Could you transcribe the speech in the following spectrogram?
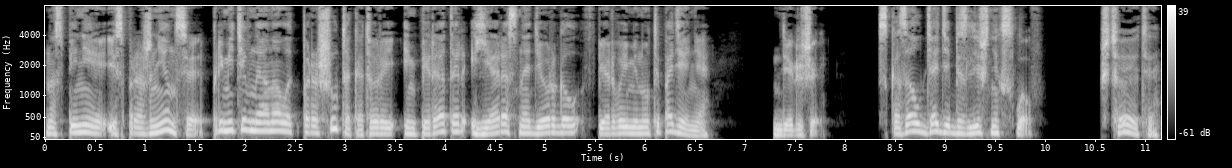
на спине испражненца, примитивный аналог парашюта, который император яростно дергал в первые минуты падения. «Держи», — сказал дядя без лишних слов. «Что это?»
